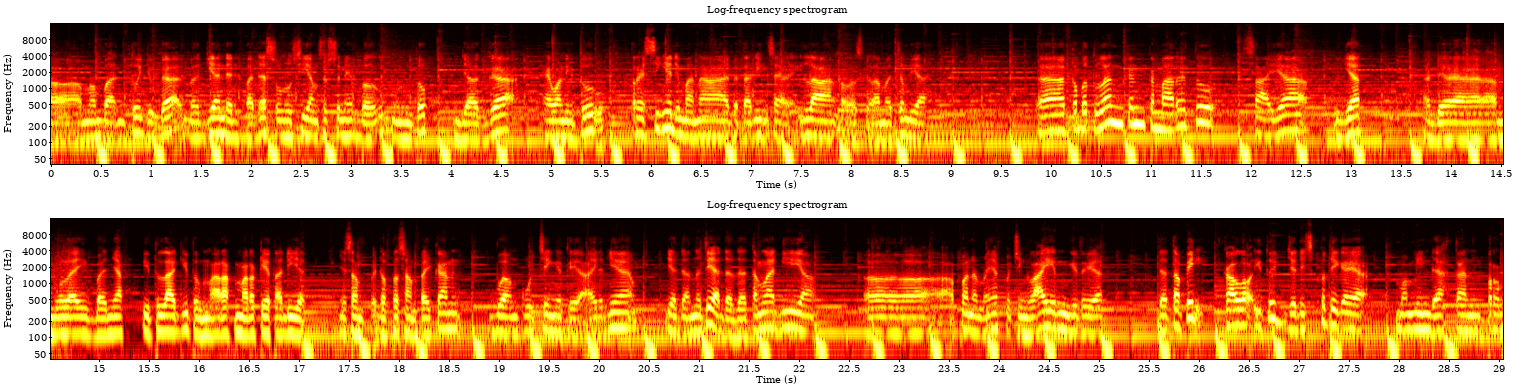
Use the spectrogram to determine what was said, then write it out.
uh, membantu juga bagian daripada solusi yang sustainable untuk menjaga hewan itu tracingnya di mana ada tadi saya hilang kalau segala macam ya. Uh, kebetulan kan kemarin tuh saya lihat ada mulai banyak itu lagi tuh marak-marak ya tadi ya. Ya sampai dokter sampaikan buang kucing itu ya. Akhirnya ya dan nanti ada datang lagi yang uh, apa namanya kucing lain gitu ya. Dan tapi kalau itu jadi seperti kayak memindahkan per,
